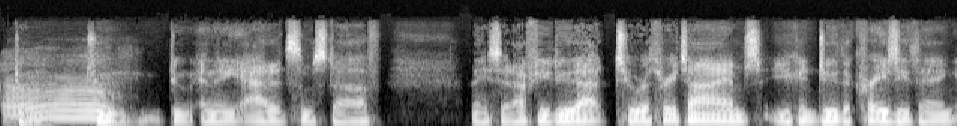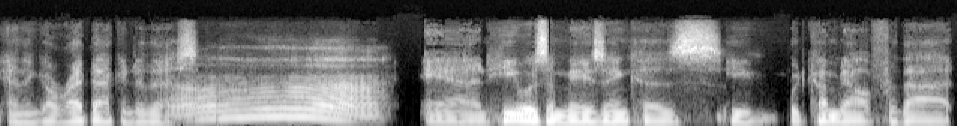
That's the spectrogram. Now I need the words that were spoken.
Oh. doom, doom. And then he added some stuff. And he said, after you do that two or three times, you can do the crazy thing and then go right back into this. Oh. And he was amazing because he would come out for that.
